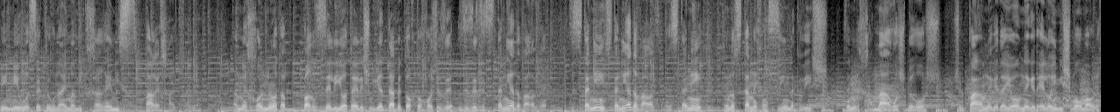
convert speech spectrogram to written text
ועם מי הוא עושה תאונה? עם המתחרה מספר אחד שלו. המכונות הברזליות האלה שהוא ידע בתוך תוכו שזה זה, שטני הדבר הזה. זה שטני, שטני הדבר הזה, זה שטני. הם לא סתם נכנסים לכביש, זה מלחמה ראש בראש, של פעם נגד היום, נגד אלוהים ישמור מה הולך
